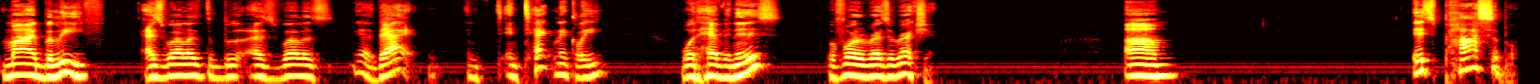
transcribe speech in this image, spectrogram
my belief, as well as the as well as yeah that, and, and technically, what heaven is before the resurrection. Um, it's possible.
